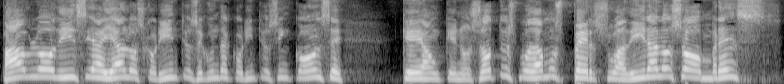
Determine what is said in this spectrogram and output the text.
Pablo dice allá a los Corintios, 2 Corintios 5:11, que aunque nosotros podamos persuadir a los hombres,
